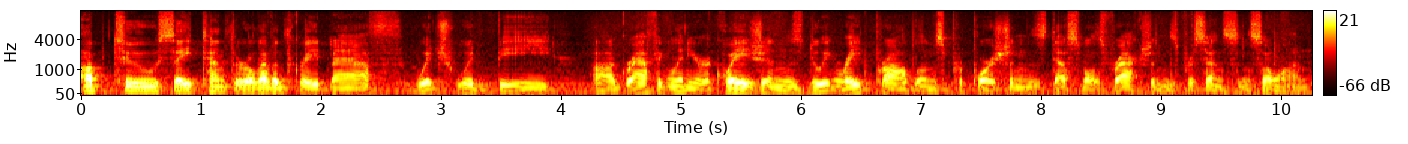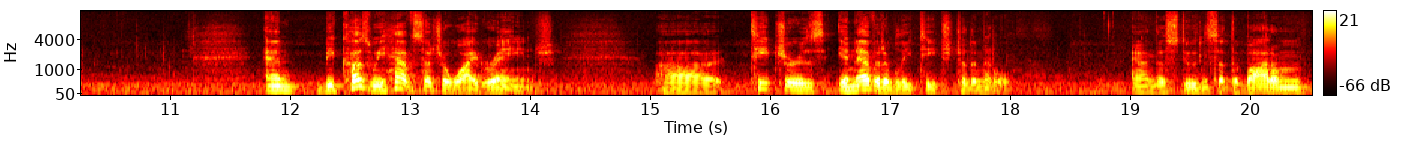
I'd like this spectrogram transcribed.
up to, say, 10th or 11th grade math, which would be uh, graphing linear equations, doing rate problems, proportions, decimals, fractions, percents, and so on. And because we have such a wide range, uh, teachers inevitably teach to the middle. And the students at the bottom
